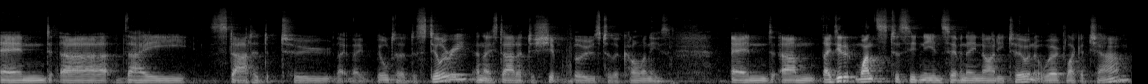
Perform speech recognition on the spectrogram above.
and uh, they started to, they, they, built a distillery and they started to ship booze to the colonies. And um, they did it once to Sydney in 1792 and it worked like a charm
